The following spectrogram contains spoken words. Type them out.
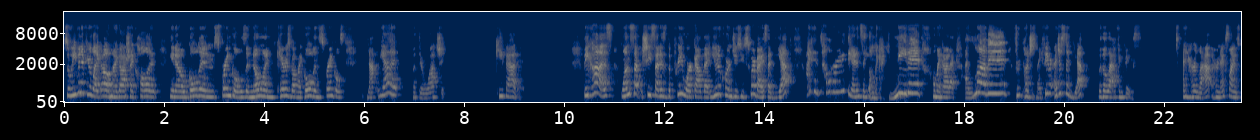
So even if you're like, oh my gosh, I call it, you know, golden sprinkles and no one cares about my golden sprinkles, not yet, but they're watching. Keep at it. Because once she said, is the pre workout that unicorn juice you swear by? I said, yep. I didn't tell her anything. I didn't say, oh my God, you need it. Oh my God, I, I love it. Fruit punch is my favorite. I just said, yep, with a laughing face. And her la- her next line is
